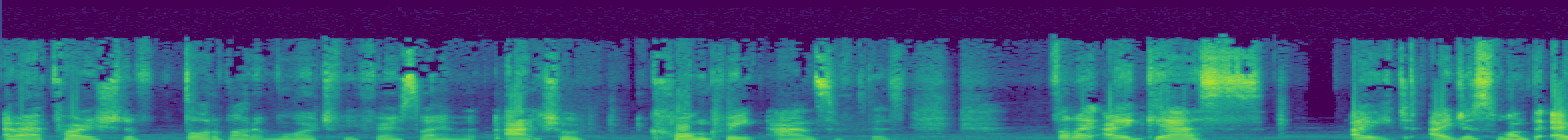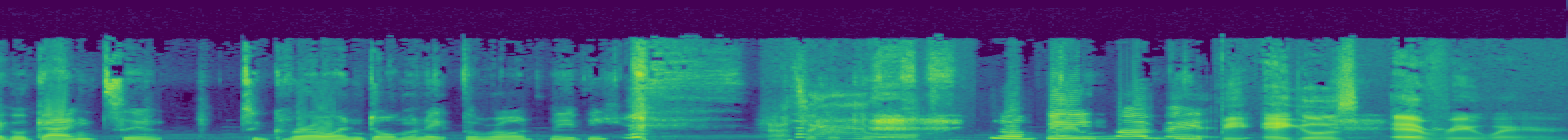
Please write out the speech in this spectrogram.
And I probably should have thought about it more, to be fair, so I have an actual concrete answer for this. But like, I guess I I just want the Ego Gang to to grow and dominate the world. Maybe That's a good goal. it'll be. I love it. Be egos everywhere.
